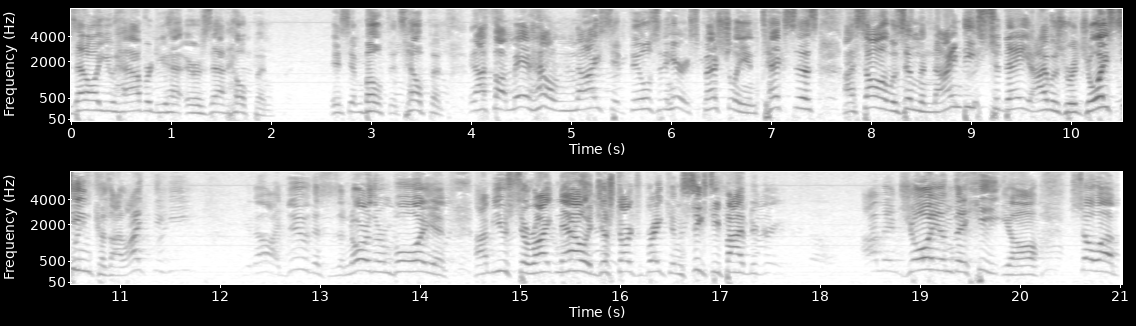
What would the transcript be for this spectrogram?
is that all you have, or, do you have, or is that helping? It's in both. It's helping. And I thought, man, how nice it feels in here, especially in Texas. I saw it was in the 90s today. I was rejoicing because I like the heat. You know, I do. This is a northern boy, and I'm used to right now it just starts breaking 65 degrees. I'm enjoying the heat, y'all. So, uh,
